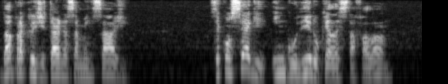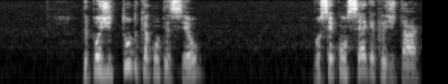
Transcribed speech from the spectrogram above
Dá para acreditar nessa mensagem? Você consegue engolir o que ela está falando? Depois de tudo que aconteceu, você consegue acreditar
